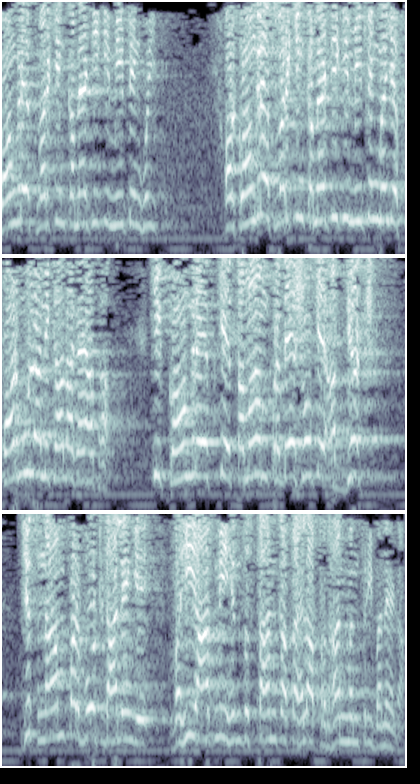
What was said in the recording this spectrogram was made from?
कांग्रेस वर्किंग कमेटी की मीटिंग हुई थी। और कांग्रेस वर्किंग कमेटी की मीटिंग में यह फॉर्मूला निकाला गया था कि कांग्रेस के तमाम प्रदेशों के अध्यक्ष जिस नाम पर वोट डालेंगे, वही आदमी हिंदुस्तान का पहला प्रधानमंत्री बनेगा।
